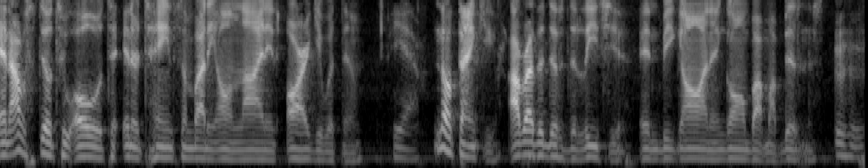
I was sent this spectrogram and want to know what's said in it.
I was still too old to entertain somebody online and argue with them. Yeah. No, thank you. I'd rather just delete you and be gone and go on about my business. Mm-hmm.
